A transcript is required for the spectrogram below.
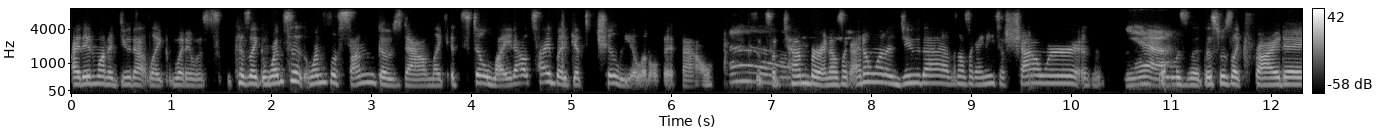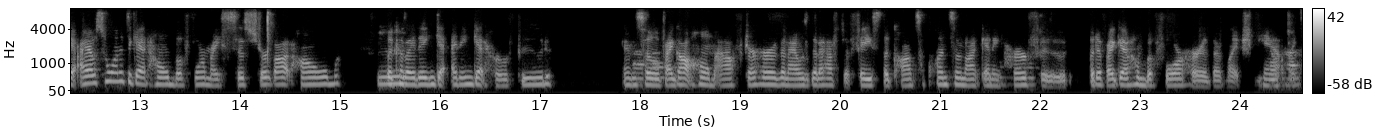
I didn't want to do that like when it was because like once it once the sun goes down like it's still light outside but it gets chilly a little bit now. Oh. it's September and I was like I don't want to do that. And I was like I need to shower and yeah. what was it? This was like Friday. I also wanted to get home before my sister got home mm. because I didn't get I didn't get her food. And uh-huh. so if I got home after her then I was gonna have to face the consequence of not getting her food. But if I get home before her then like she can't no like,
